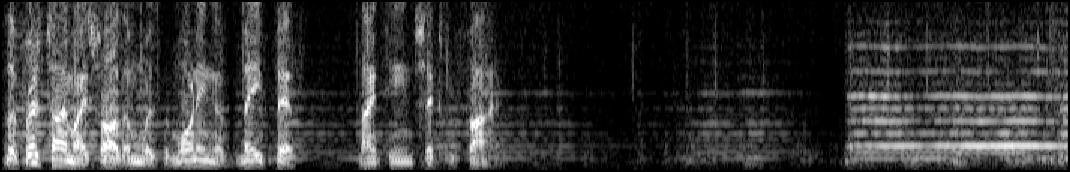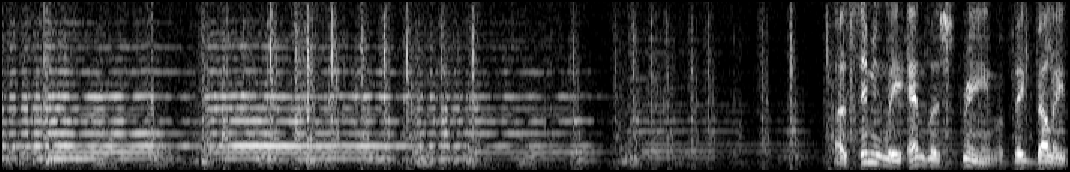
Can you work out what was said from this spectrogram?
The first time I saw them was the morning of May 5th, 1965. A seemingly endless stream of big-bellied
